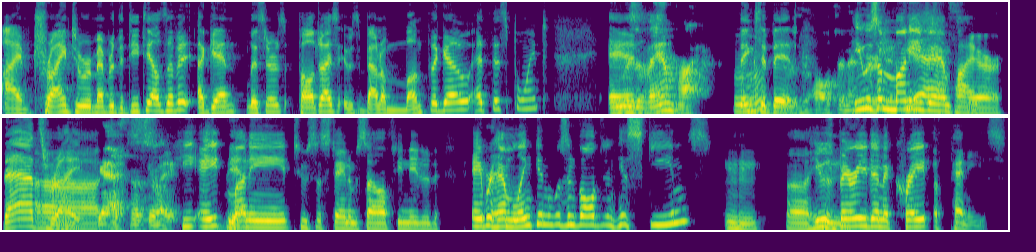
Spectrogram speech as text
I'm trying to remember the details of it. Again, listeners, apologize. It was about a month ago at this point, He was a vampire. things Mhm. have He been. was he was a money Yes. vampire That's right. Uh, Yes, that's right. he ate Yeah. money to sustain himself he needed abraham lincoln was involved in his schemes Mhm. uh he was Mhm. buried in a crate of pennies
